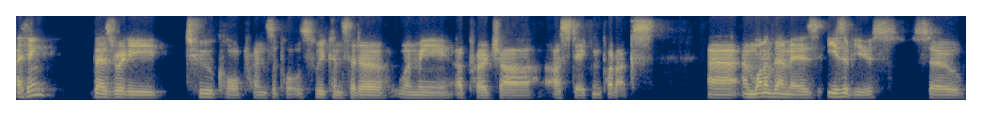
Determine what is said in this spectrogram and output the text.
I think there's really two core principles we consider when we approach our, our staking products. Uh, and one of them is ease of use. So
